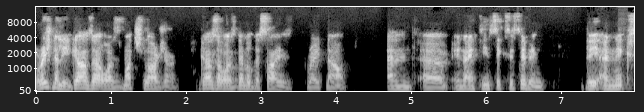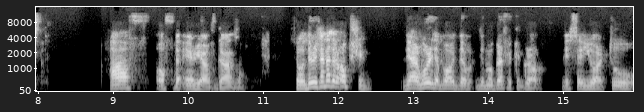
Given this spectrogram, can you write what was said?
Originally, Gaza was much larger. Gaza was double the size right now. And uh, in 1967, they annexed half of the area of Gaza. So there is another option. They are worried about the demographic growth. They say you are too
